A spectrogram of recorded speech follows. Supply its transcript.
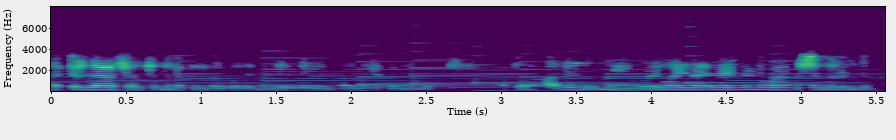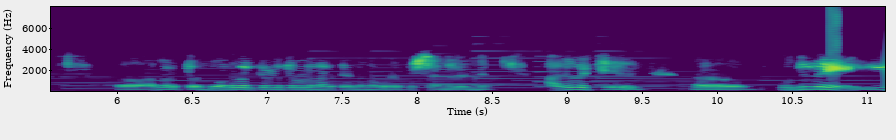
മറ്റെല്ലാ സ്ഥലത്തും നടക്കുന്നത് പോലെ നമ്മൾ ഇവിടെയും അത് നടക്കുന്നുണ്ട്. അപ്പൊ അതിൽ നിയമപരമായി നേരിടേണ്ട കുറെ പ്രശ്നങ്ങളുണ്ട്. അതോടൊപ്പം ബോധവൽക്കരണത്തിലൂടെ നടത്തേണ്ടുന്ന കുറെ പ്രശ്നങ്ങളുണ്ട്. അത് വെച്ച് പൊതുവെ ഈ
